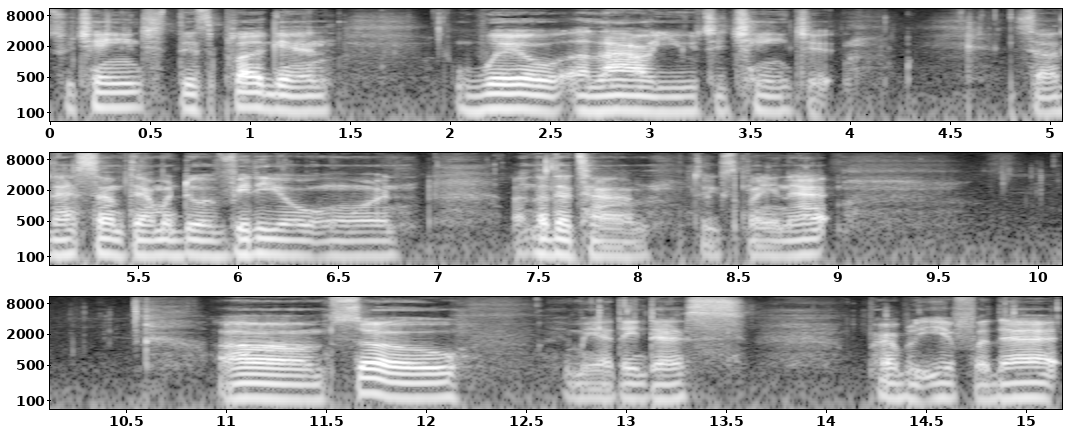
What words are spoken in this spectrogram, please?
to change, this plugin will allow you to change it. So that's something I'm gonna do a video on another time to explain that. Um, so, I mean, I think that's probably it for that.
